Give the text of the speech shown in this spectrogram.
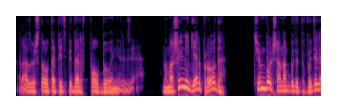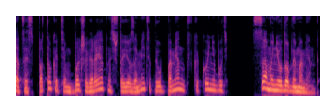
Разве что утопить педаль в пол было нельзя. На машине Герпрода. Чем больше она будет выделяться из потока, тем больше вероятность, что ее заметят и упомянут в какой-нибудь самый неудобный момент.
